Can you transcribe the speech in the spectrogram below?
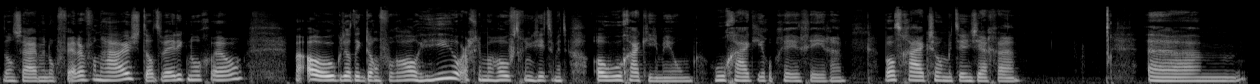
dan zijn we nog verder van huis. Dat weet ik nog wel. Maar ook dat ik dan vooral heel erg in mijn hoofd ging zitten met: oh, hoe ga ik hiermee om? Hoe ga ik hierop reageren? Wat ga ik zo meteen zeggen? Um,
